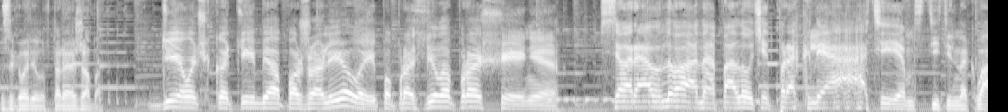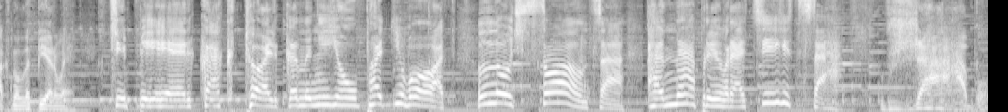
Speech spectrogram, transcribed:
Заговорила вторая жаба. Девочка тебя пожалела и попросила прощения. Все равно она получит проклятие Мстительно квакнула первая. Теперь, как только на нее упадет луч солнца, она превратится в жабу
